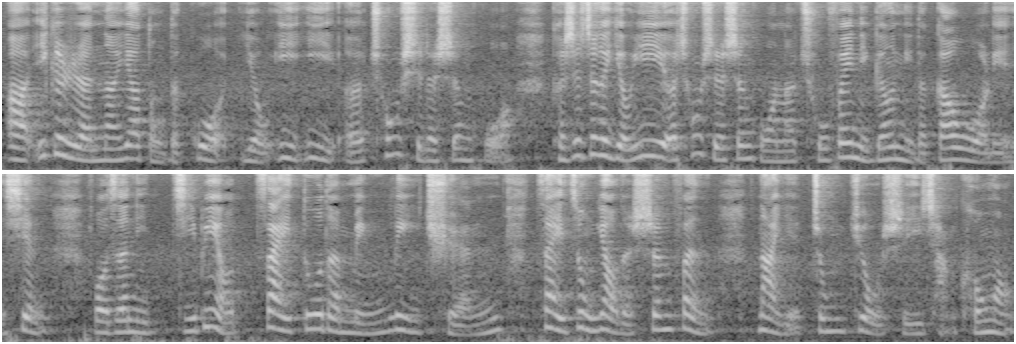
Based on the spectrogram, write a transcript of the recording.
啊，一个人呢要懂得过有意义而充实的生活。可是这个有意义而充实的生活呢，除非你跟你的高我连线，否则你即便有再多的名利权、再重要的身份，那也终究是一场空哦。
